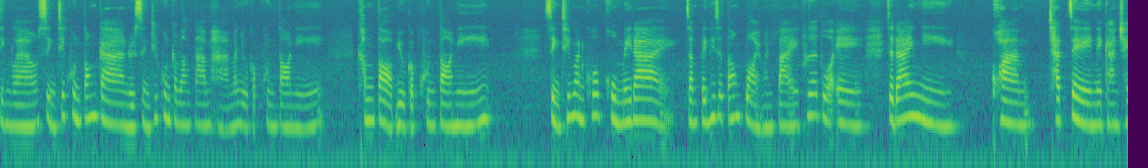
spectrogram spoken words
ริง ๆ แล้ว สิ่งที่คุณต้องการหรือสิ่งที่คุณกำลังตามหามันอยู่กับคุณตอนนี้คำตอบอยู่กับคุณตอนนี้ สิ่งที่มันควบคุมไม่ได้จำเป็นที่จะต้องปล่อยมันไป เพื่อตัวเองจะได้มีความชัดเจนในการใช้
